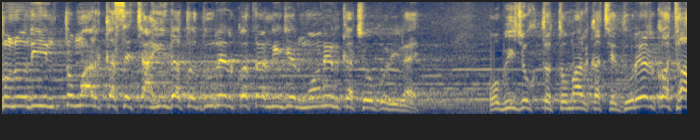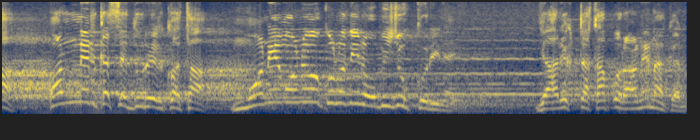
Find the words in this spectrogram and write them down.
কোনোদিন তোমার কাছে চাহিদা তো দূরের কথা, নিজের মনের কাছেও করি নাই। অভিযোগ তো তোমার কাছে দূরের কথা, অন্যের কাছে দূরের কথা, মনে মনেও কোনোদিন অভিযোগ করি নাই। যে আরেকটা কাপড় আনে না কেন?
